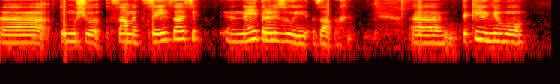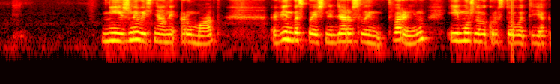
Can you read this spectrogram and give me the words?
е, тому що саме цей засіб нейтралізує запахи. Е, Такий у нього ніжний весняний аромат. Він безпечний для рослин тварин і можна використовувати як,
